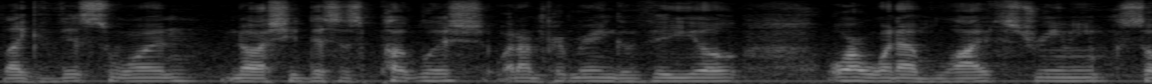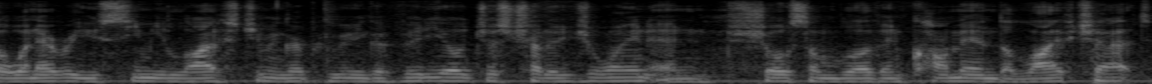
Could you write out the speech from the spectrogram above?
like this one. No, actually, this is published when I'm premiering a video or when I'm live streaming. So whenever you see me live streaming or premiering a video, just try to join and show some love and comment in the live chat.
